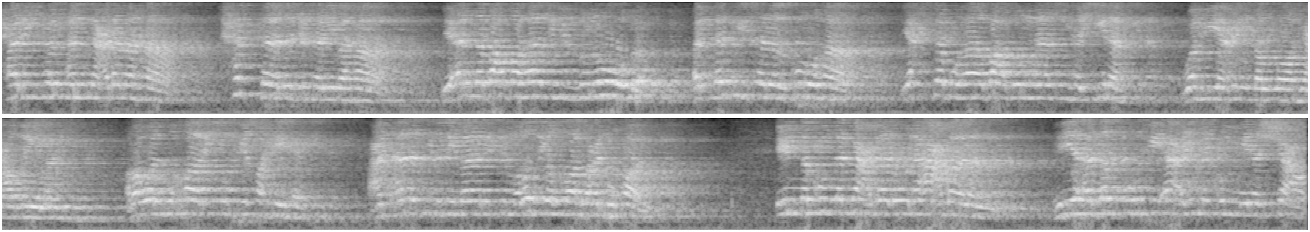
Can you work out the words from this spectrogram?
حري أن نعلمها حتى نجتنبها لأن بعض هذه الذنوب التي سنذكرها يحسبها بعض الناس هينة وهي عند الله عظيمة. روى البخاري في صحيحه. عن أنس بن مالك رضي الله عنه قال إنكم لتعملون أعمالا هي أدق في أعينكم من الشعر.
